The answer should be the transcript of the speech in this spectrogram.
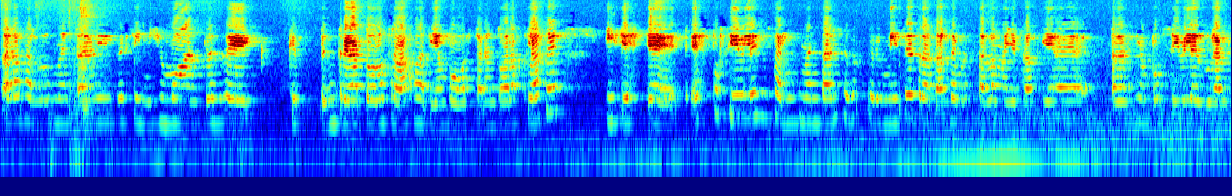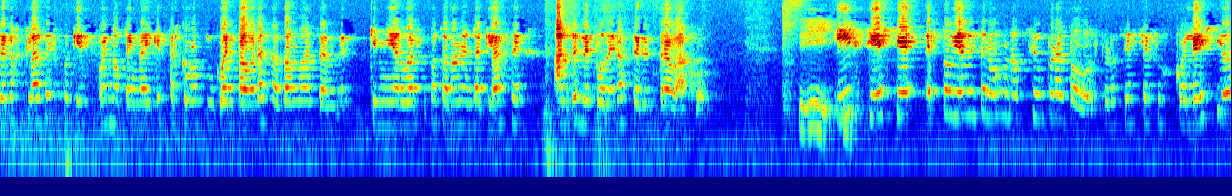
a la salud mental de sí mismo antes de que entregar todos los trabajos a tiempo o estar en todas las clases y si es que es posible su salud mental se nos permite tratar de prestar la mayor cantidad de atención posible durante las clases porque después no tengáis que estar como 50 horas tratando de entender qué mierda pasaron en la clase antes de poder hacer el trabajo. Sí. Y si es que esto obviamente no es una opción para todos, pero si es que sus colegios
